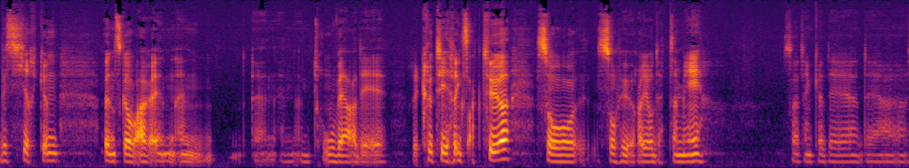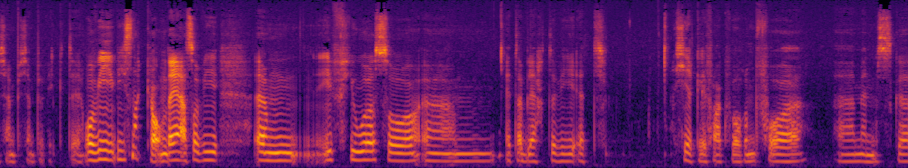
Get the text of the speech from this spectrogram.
hvis Kirken ønsker å være en, en, en, en troverdig rekrutteringsaktør, så, så hører jo dette med. Så jeg tenker det, det er kjempe, kjempeviktig. Og vi, vi, snakker om det. Altså vi um, I fjor så um, etablerte vi et kirkelig fagforum for, uh,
